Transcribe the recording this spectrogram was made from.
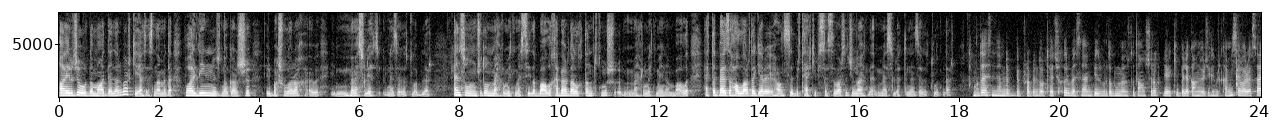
ayrıca orada maddələr var ki, əsasnamədə valideynin özünə qarşı birbaşa olaraq məsuliyyət nəzərdə tutula bilər ən sonuncuda onu məhrum etməsi ilə bağlı xəbərdarlıqdan tutmuş məhrum etməklə bağlı. Hətta bəzi hallarda gərək hansısa bir tərkib hissəsi varsa cinayət məsuliyyəti nəzərdə tutula bilər. Burada əslində həm də bir problem də ortaya çıxır. Məsələn, biz burada bu mövzuda danışırıq, bilirik ki, belə qanunverici bir komissiya var və s.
